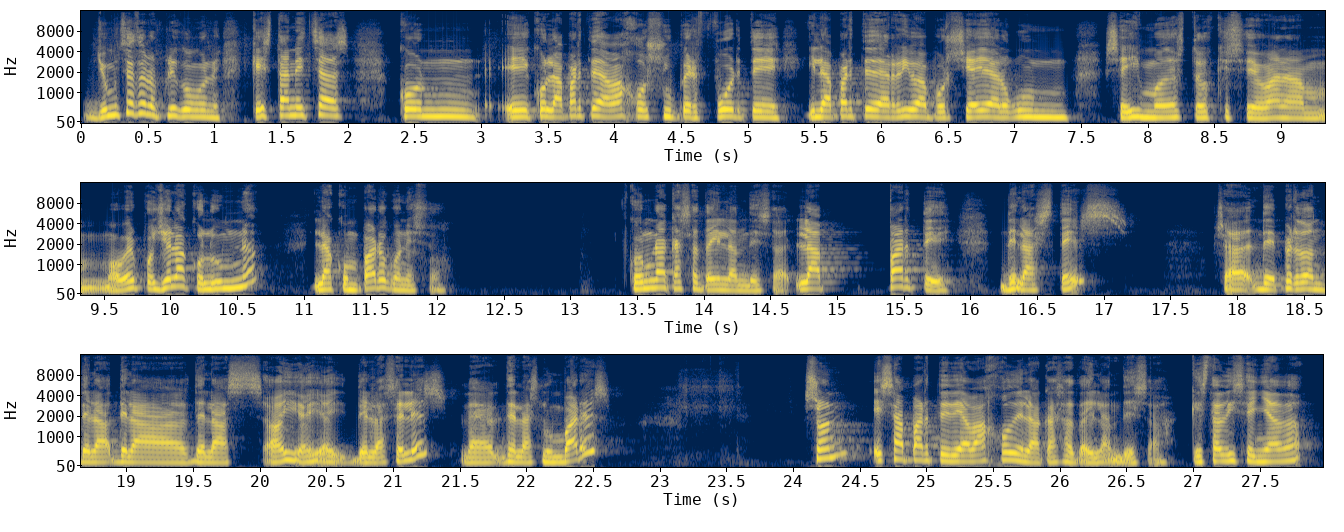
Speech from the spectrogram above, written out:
yo muchas veces lo explico con, que están hechas con, eh, con la parte de abajo súper fuerte y la parte de arriba por si hay algún seísmo de estos que se van a mover. Pues yo la columna la comparo con eso con una casa tailandesa. La parte de las Cs, o sea, de, perdón, de, la, de, la, de las, ay, ay, ay, de las Ls, de las lumbares, son esa parte de abajo de la casa tailandesa, que está diseñada,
